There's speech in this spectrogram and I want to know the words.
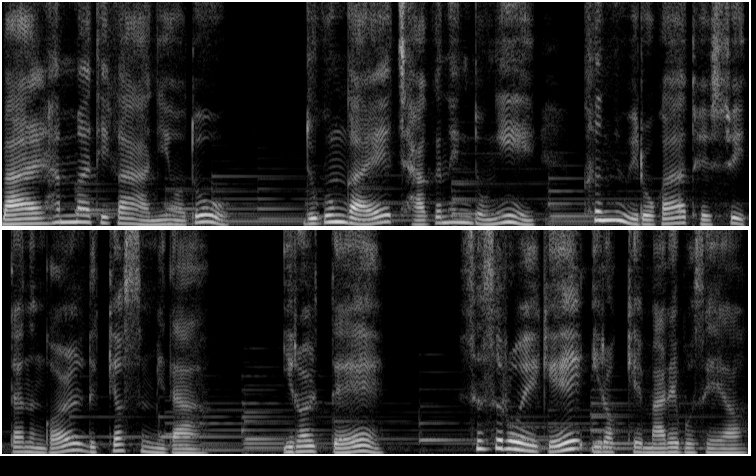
말 한마디가 아니어도 누군가의 작은 행동이 큰 위로가 될 수 있다는 걸 느꼈습니다. 이럴 때 스스로에게 이렇게 말해보세요.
